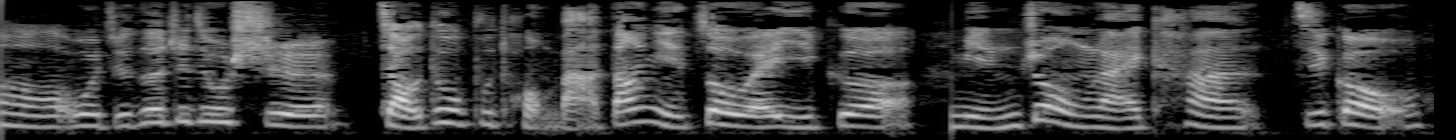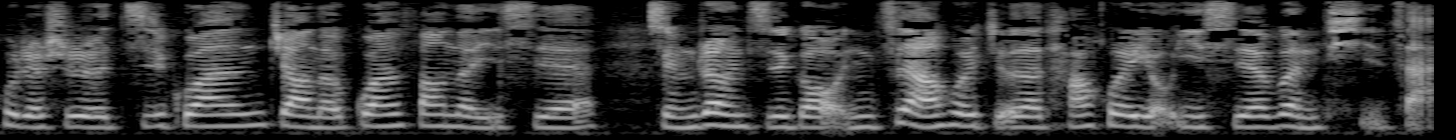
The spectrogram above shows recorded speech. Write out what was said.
哦，我觉得这就是角度不同吧。当你作为一个民众来看机构或者是机关这样的官方的一些行政机构，你自然会觉得它会有一些问题在。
